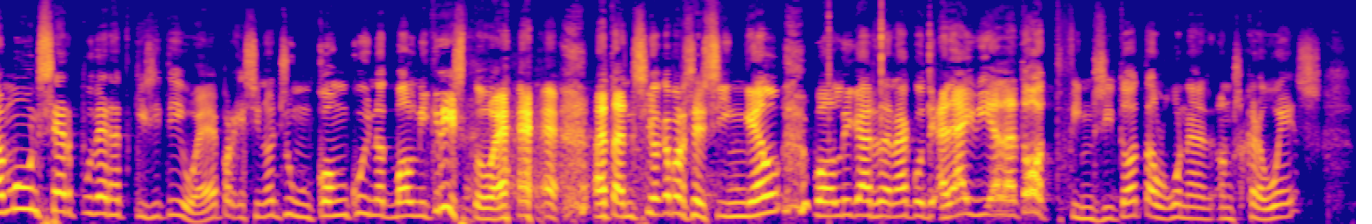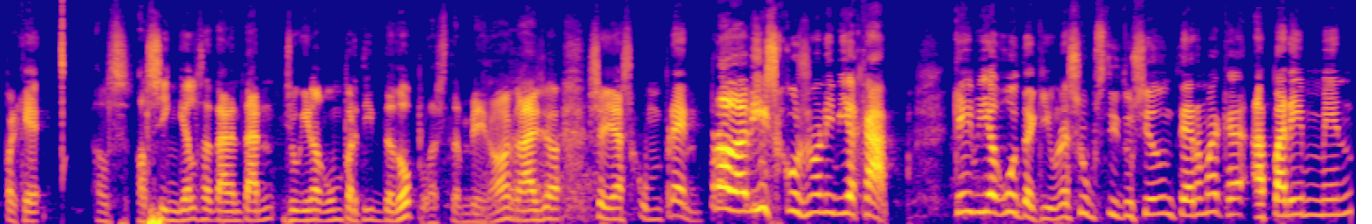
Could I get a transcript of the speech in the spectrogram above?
amb un cert poder adquisitiu, eh? perquè si no ets un conco i no et vol ni Cristo. Eh? Atenció que per ser single vol dir que has d'anar... Allà hi havia de tot, fins i tot algunes, uns creuers, perquè els, els singles de tant en tant juguin algun partit de dobles també, no? Clar, això, això ja es comprèn. Però de discos no n'hi havia cap. Què hi havia hagut aquí? Una substitució d'un terme que aparentment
